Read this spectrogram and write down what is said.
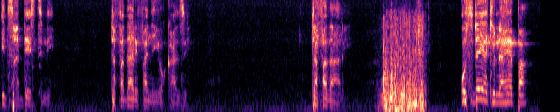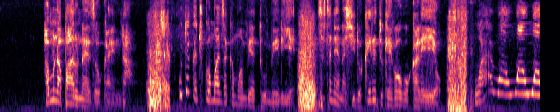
It's her destiny tafadhali fanya hiyo kazi tafadhali usidai ati unahepa hamna pahali unaweza ukaenda utakachukua mwanza akamwambia tumilie sasa ni anashindwa wa wa wa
